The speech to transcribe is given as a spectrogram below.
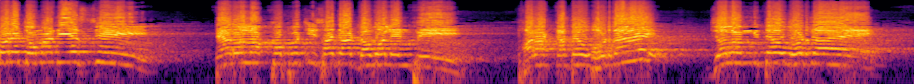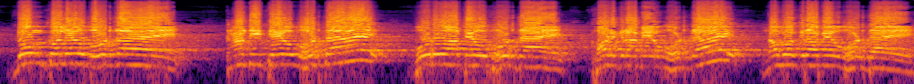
করে জমা দিয়ে এসছি। তেরো লক্ষ পঁচিশ হাজার ডবল এন্ট্রি ফারাক্কাতেও ভোট দেয়, জলঙ্গিতেও ভোট দেয়, ডোমকলেও ভোট দেয়, কাঁদিতেও ভোট দেয়, বড়ুয়াতেও ভোট দেয়, খড়গ্রামেও ভোট দেয় নবগ্রামেও ভোট দেয়।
